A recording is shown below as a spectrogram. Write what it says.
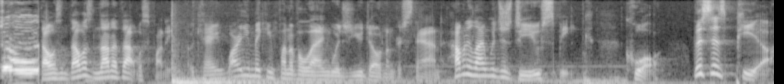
That wasn't that was none of that was funny, okay? Why are you making fun of a language you don't understand? How many languages do you speak? Cool. This is Pia,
